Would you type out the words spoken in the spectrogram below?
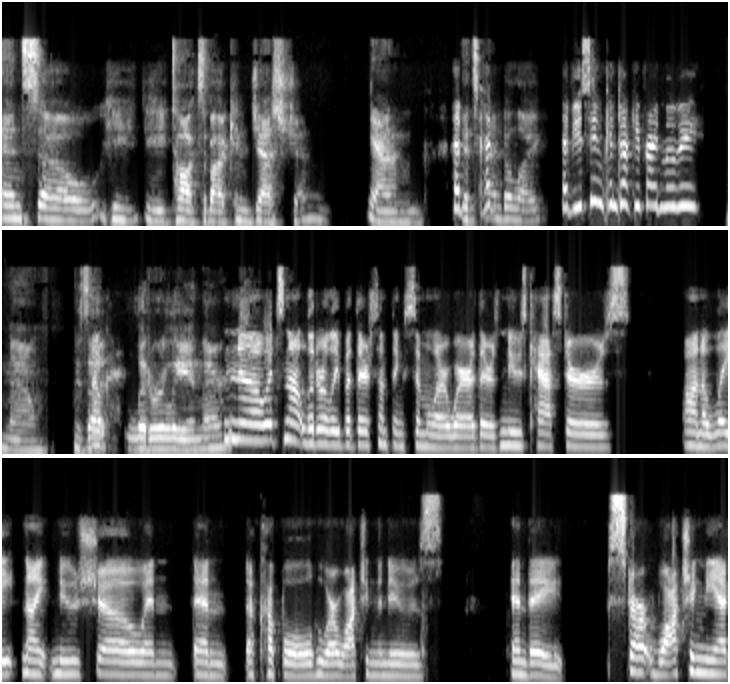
And so he he talks about congestion. Yeah. And Have, it's kind of like have you seen Kentucky Fried Movie? No. Is that Okay. literally in there? No, it's not literally, but there's something similar where there's newscasters on a late night news show and and a couple who are watching the news and they start watching the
